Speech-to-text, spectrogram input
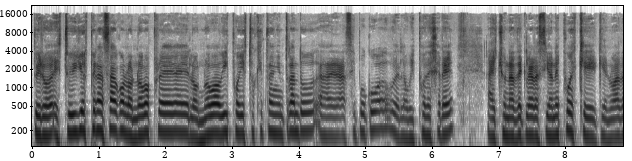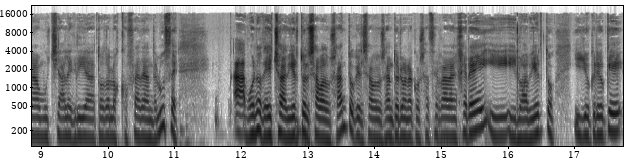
pero estoy yo esperanzado con los nuevos pre- los nuevos obispos y estos que están entrando. Hace poco el obispo de Jerez ha hecho unas declaraciones pues que, que nos ha dado mucha alegría a todos los cofrades andaluces. Ah, bueno, de hecho ha abierto el Sábado Santo, que el Sábado Santo era una cosa cerrada en Jerez y, y lo ha abierto. Y yo creo que,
